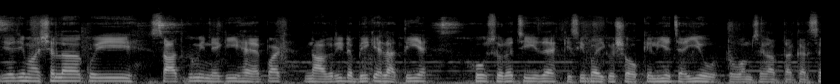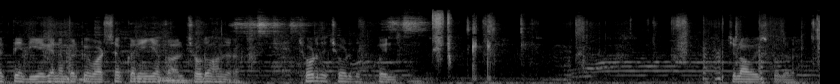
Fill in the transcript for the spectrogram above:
یہ جی ماشاءاللہ کوئی سات کو مہینے کی ہے پٹ ناگری ڈبی کہلاتی ہے۔ خوبصورت چیز ہے، کسی بھائی کو شوق کے لیے چاہیے ہو تو ہم سے رابطہ کر سکتے ہیں۔ دیے گئے نمبر پہ واٹس ایپ کریں یا کال چھوڑو۔ ہاں ذرا۔ چھوڑ دے چھوڑ دے، کوئی نہیں۔ چلاؤ اس کو ذرا۔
